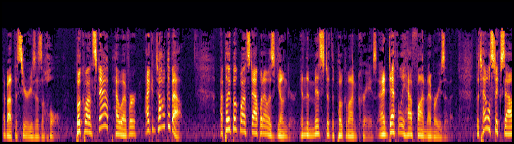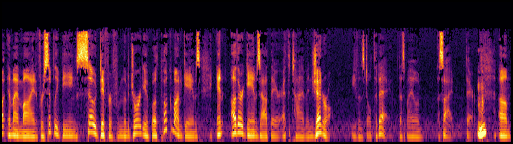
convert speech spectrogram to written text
about the series as a whole. Pokemon Snap, however, I can talk about. I played Pokemon Snap when I was younger, in the midst of the Pokemon craze, and I definitely have fond memories of it. The title sticks out in my mind for simply being so different from the majority of both Pokemon games and other games out there at the time in general, even still today. That's my own aside there. Um,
